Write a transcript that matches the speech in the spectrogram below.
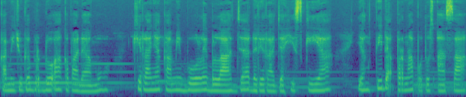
Kami juga berdoa kepadamu, kiranya kami boleh belajar dari Raja Hizkia yang tidak pernah putus asa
